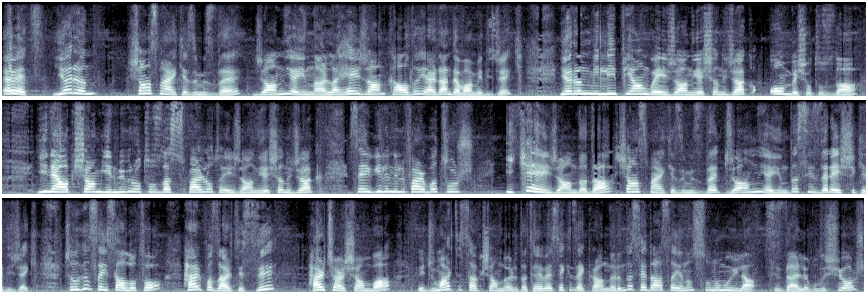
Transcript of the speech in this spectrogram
Evet, yarın şans merkezimizde canlı yayınlarla heyecan kaldığı yerden devam edecek. Yarın Milli Piyango heyecanı yaşanacak 15.30'da. Yine akşam 21.30'da Süper Loto heyecanı yaşanacak. Sevgili Nilüfer Batur iki heyecanda da şans merkezimizde canlı yayında sizlere eşlik edecek. Çılgın Sayısal Loto her pazartesi her çarşamba ve cumartesi akşamları da TV8 ekranlarında Seda Sayan'ın sunumuyla sizlerle buluşuyor.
